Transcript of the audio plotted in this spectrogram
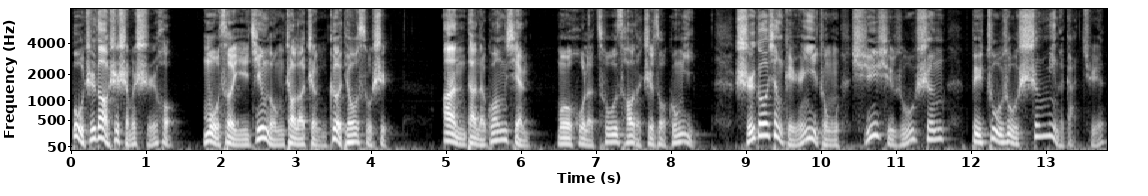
不知道是什么时候，暮色已经笼罩了整个雕塑室，暗淡的光线模糊了粗糙的制作工艺，石膏像给人一种栩栩如生、被注入生命的感觉。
